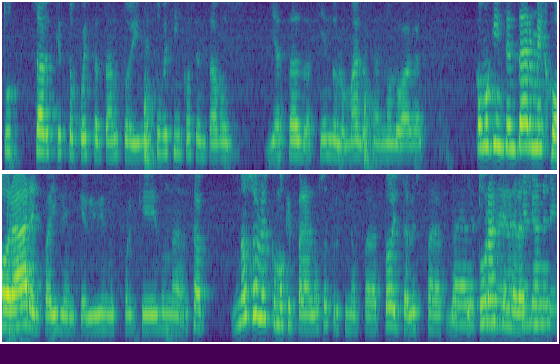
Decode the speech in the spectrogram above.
tú sabes que esto cuesta tanto y le subes cinco centavos, ya estás haciéndolo mal, o sea, no lo hagas. Como que intentar mejorar el país en el que vivimos, porque es una, o sea, no solo es como que para nosotros, sino para todo y tal vez para las futuras generaciones.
